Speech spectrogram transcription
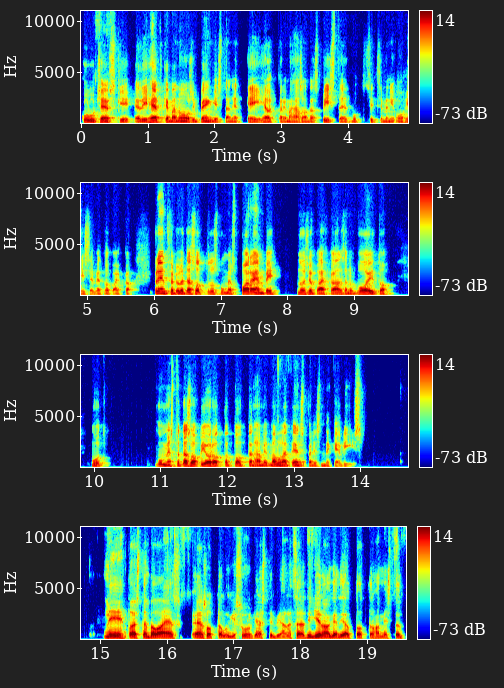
Kuluchevski, eli hetken mä nousin penkistä, niin että ei helkkari, mähän saan tästä pisteet, mutta sitten se meni ohi se vetopaikka. Brentford oli tässä ottelussa mun mielestä parempi, ne olisi jopa ehkä ansainnut voito, mutta mun mielestä tätä sopii odottaa Tottenhamilta, mä luulen, että ensi pelissä ne tekee viisi. Niin, tai sitten pelaa ens, ensi ottelukin surkeasti vielä. Et sä et ikinä oikein tiedä Tottenhamista, että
